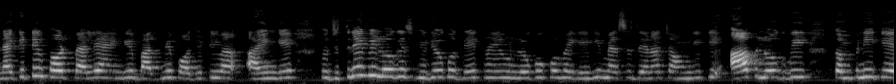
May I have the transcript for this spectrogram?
नेगेटिव थॉट पहले आएँगे, बाद में पॉजिटिव आएँगे। तो जितने भी लोग इस वीडियो को देख रहे हैं, उन लोगों को मैं यही मैसेज देना चाहूँगी कि आप लोग भी कंपनी के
